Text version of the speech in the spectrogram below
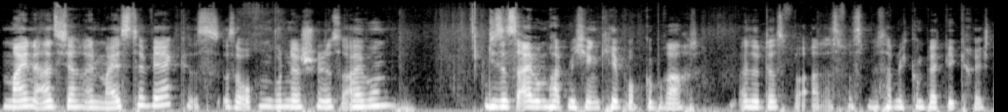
meiner Ansicht nach ein Meisterwerk. Es ist auch ein wunderschönes Album. Dieses Album hat mich in K-Pop gebracht. Also das war das, was das hat mich komplett gekriegt.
